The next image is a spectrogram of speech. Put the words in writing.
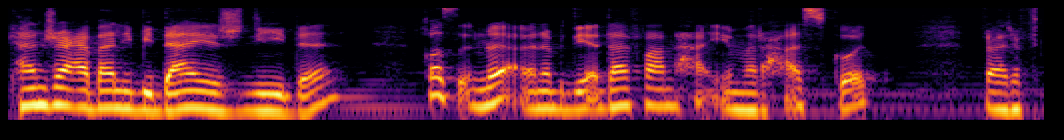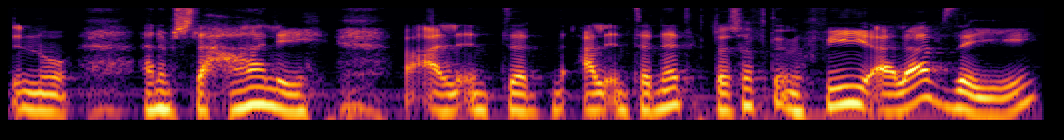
كان جاي على بالي بداية جديدة. خلص إنه لا أنا بدي أدافع عن حقي ما رح أسكت. فعرفت إنه أنا مش لحالي. على الانترنت على الإنترنت اكتشفت إنه في آلاف زيي.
